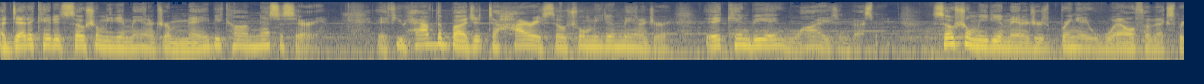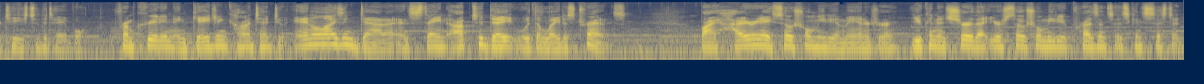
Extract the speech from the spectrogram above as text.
a dedicated social media manager may become necessary. If you have the budget to hire a social media manager, it can be a wise investment. Social media managers bring a wealth of expertise to the table, from creating engaging content to analyzing data and staying up to date with the latest trends. By hiring a social media manager, you can ensure that your social media presence is consistent,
